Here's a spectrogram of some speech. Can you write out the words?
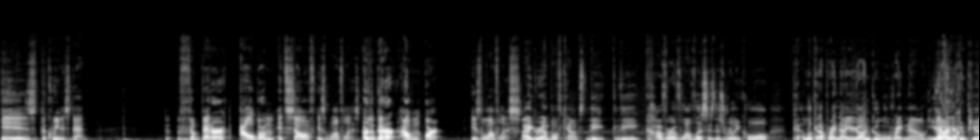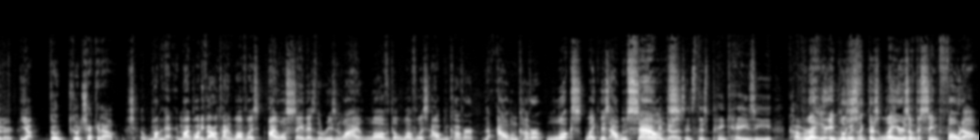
is "The Queen is Dead." The better album itself is "Loveless," or the better album art is "Loveless." I agree on both counts. the The cover of Loveless is this really cool. Look it up right now. You're on Google right now. You're on your computer. Yep. Go go check it out. My, my Bloody Valentine Loveless. I will say this: the reason why I love the Loveless album cover, the album cover looks like this album sounds. It does. It's this pink hazy cover Layer. It looks with- like there's layers of the same photo.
